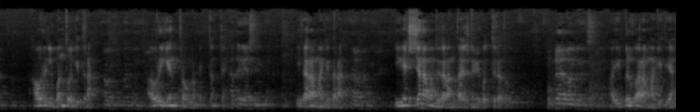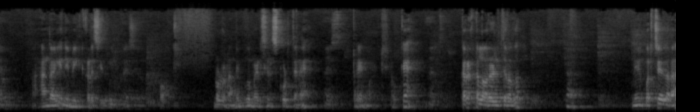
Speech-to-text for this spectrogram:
ಅಂತ ಅವ್ರು ಇಲ್ಲಿ ಬಂದು ಹೋಗಿದ್ರಾ? ಹೌದು ಅವ್ರಿಗೇನು ಪ್ರಾಬ್ಲಮ್ ಇತ್ತಂತೆ? ಈಗ ಆರಾಮಾಗಿದ್ದಾರಾ? ಆರಾಮಾಗಿ ಈಗ ಎಷ್ಟು ಜನ ಬಂದಿದ್ದಾರೆ ಅಂತ ನಿಮಗೆ ಗೊತ್ತಿರೋದು? ಇಬ್ಬರು ಬಂದಾಗ ಸರ್. ಆ ಇಬ್ಬರಿಗೂ ಆರಾಮಾಗಿದೆಯಾ? ಹಾಗಾಗಿ ನಿಮಗೆ ಕಳಿಸಿದ್ರು. ಓಕೆ ನೋಡೋಣ ನಿಮಗೂ ಮೆಡಿಸಿನ್ಸ್ ಕೊಡ್ತೇನೆ. ಟ್ರೈ ಮಾಡಿ ಓಕೆ ಕರೆಕ್ಟ್ ಅಲ್ಲ ಅವ್ರು ಹೇಳ್ತಿರೋದು? ನಿಮಗೆ ಪರಿಚಯ ಇದ್ದಾರಾ?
